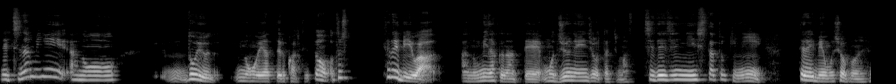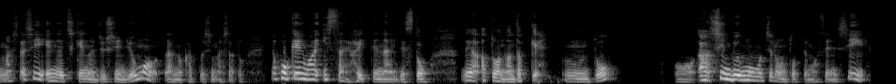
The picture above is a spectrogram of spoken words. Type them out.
で、ちなみに、あの、どういうのをやってるかっていうと、私、テレビはあの見なくなってもう10年以上経ちます。地デジにした時にテレビも処分しましたし、NHK の受信料もあのカットしましたと。保険は一切入ってないですと。で、あとはなんだっけ？うんと、あ、新聞ももちろん取ってませんし、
